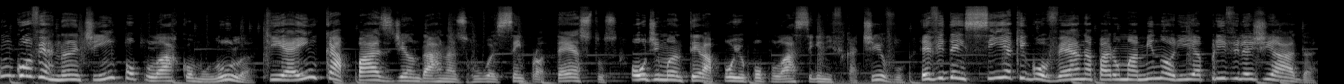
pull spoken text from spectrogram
Um governante impopular como Lula, que é incapaz de andar nas ruas sem protestos ou de manter apoio popular significativo, evidencia que governa para uma minoria privilegiada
